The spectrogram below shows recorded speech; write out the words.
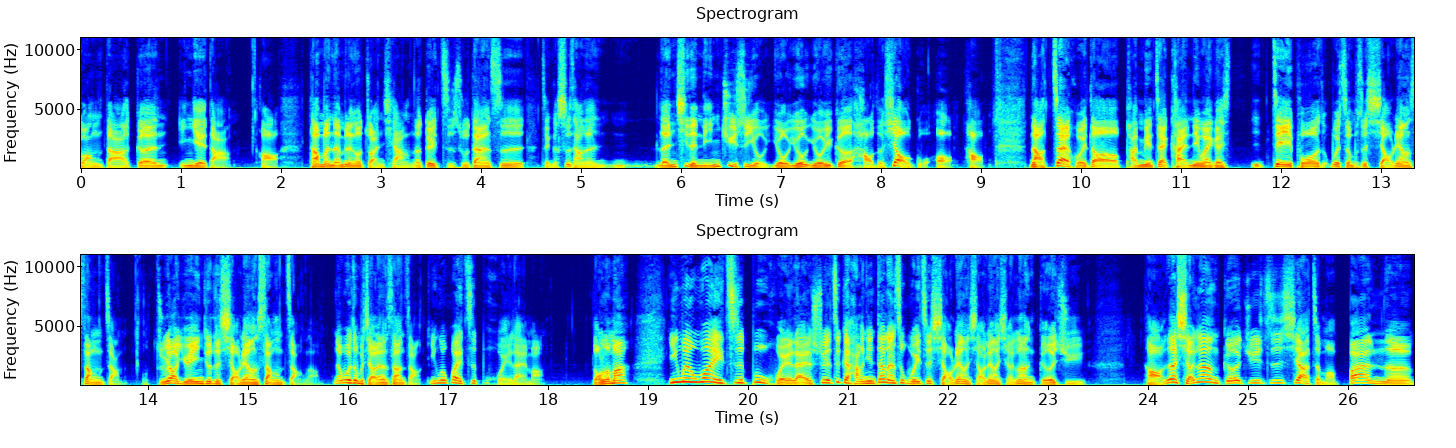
广达跟英业达，好，他们能不能够转强？那对指数当然是整个市场的人气的凝聚是有有有有一个好的效果哦。好，那再回到盘面再看另外一个这一波为什么是小量上涨？主要原因就是小量上涨了。那为什么小量上涨？因为外资不回来嘛，懂了吗？因为外资不回来，所以这个行情当然是维持小量、小量、小量的格局。好，那小量格局之下怎么办呢？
